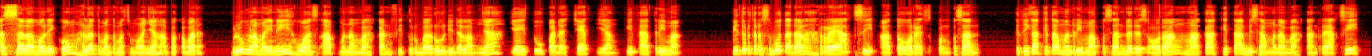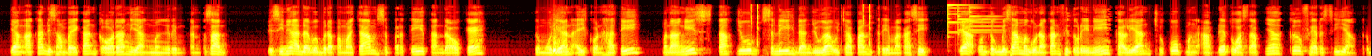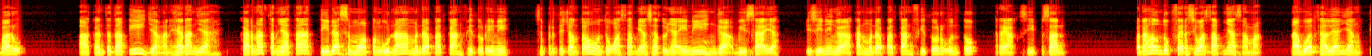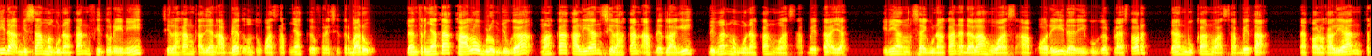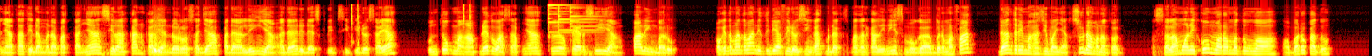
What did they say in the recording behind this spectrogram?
Assalamualaikum, halo teman-teman semuanya, apa kabar? Belum lama ini WhatsApp menambahkan fitur baru di dalamnya, yaitu pada chat yang kita terima. Fitur tersebut adalah reaksi atau respon pesan. Ketika kita menerima pesan dari seorang, maka kita bisa menambahkan reaksi yang akan disampaikan ke orang yang mengirimkan pesan. Di sini ada beberapa macam seperti tanda oke, kemudian ikon hati, menangis, takjub, sedih, dan juga ucapan terima kasih. Ya, untuk bisa menggunakan fitur ini, kalian cukup mengupdate WhatsApp-nya ke versi yang terbaru. Akan tetapi, jangan heran ya, karena ternyata tidak semua pengguna mendapatkan fitur ini. Seperti contoh untuk WhatsApp yang satunya ini nggak bisa ya. Di sini nggak akan mendapatkan fitur untuk reaksi pesan. Padahal untuk versi WhatsApp-nya sama. Nah, buat kalian yang tidak bisa menggunakan fitur ini, silahkan kalian update untuk WhatsApp-nya ke versi terbaru. Dan ternyata kalau belum juga, maka kalian silahkan update lagi dengan menggunakan WhatsApp Beta ya. Ini yang saya gunakan adalah WhatsApp Ori dari Google Play Store dan bukan WhatsApp Beta. Nah, kalau kalian ternyata tidak mendapatkannya, silahkan kalian download saja pada link yang ada di deskripsi video saya untuk mengupdate WhatsApp-nya ke versi yang paling baru. Oke teman-teman, itu dia video singkat pada kesempatan kali ini. Semoga bermanfaat dan terima kasih banyak sudah menonton. Wassalamualaikum warahmatullahi wabarakatuh.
